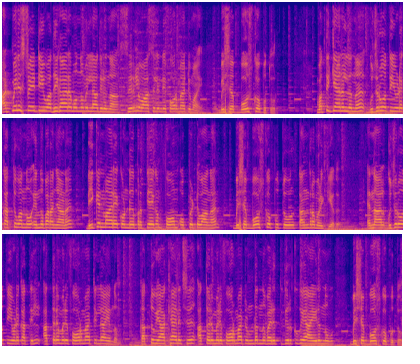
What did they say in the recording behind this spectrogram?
അഡ്മിനിസ്ട്രേറ്റീവ് അധികാരമൊന്നുമില്ലാതിരുന്ന സിറിൽ വാസിലിന്റെ ഫോർമാറ്റുമായി ബിഷപ്പ് ബോസ്കോ പുത്തൂർ. വത്തിക്കാനിൽ നിന്ന് ഗുജറോത്തിയുടെ കത്ത് വന്നു എന്ന് പറഞ്ഞാണ് ഡീക്കന്മാരെ കൊണ്ട് പ്രത്യേകം ഫോം ഒപ്പിട്ട് വാങ്ങാൻ ബിഷപ്പ് ബോസ്കോ പുത്തൂർ തന്ത്രമൊരുക്കിയത്. എന്നാൽ ഗുജറോത്തിയുടെ കത്തിൽ അത്തരമൊരു ഫോർമാറ്റ് ഇല്ല എന്നും കത്ത് വ്യാഖ്യാനിച്ച് അത്തരമൊരു ഫോർമാറ്റ് ഉണ്ടെന്ന് വരുത്തി തീർക്കുകയായിരുന്നു ബിഷപ്പ് ബോസ്കോ പുത്തൂർ.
